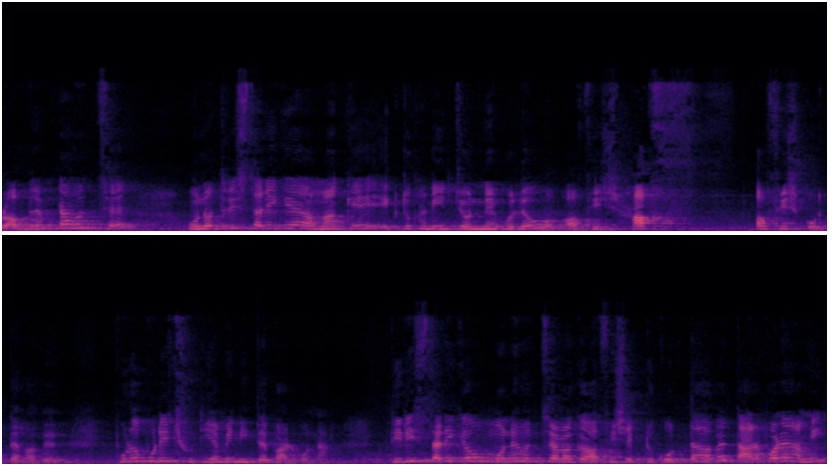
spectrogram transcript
প্রবলেমটা হচ্ছে উনত্রিশ তারিখে আমাকে একটুখানির জন্যে হলেও অফিস, হাফ অফিস করতে হবে। পুরোপুরি ছুটি আমি নিতে পারব না। তিরিশ তারিখেও মনে হচ্ছে আমাকে অফিস একটু করতে হবে। তারপরে আমি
